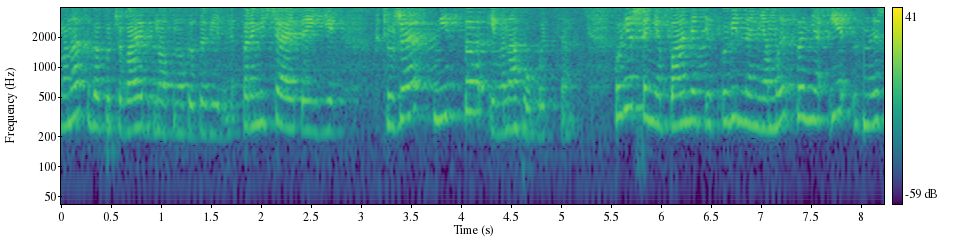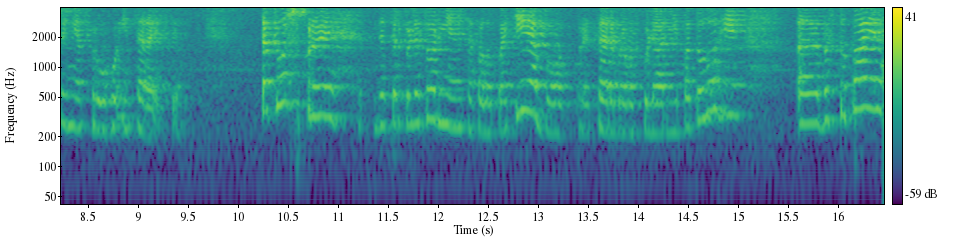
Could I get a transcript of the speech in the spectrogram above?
вона себе почуває відносно задовільно. Переміщаєте її в чуже місто і вона губиться. Погіршення пам'яті, сповільнення мислення і зниження кругу інтересів. Також при дециркуляторній енцефалопатії або при цереброваскулярній патології е, виступає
